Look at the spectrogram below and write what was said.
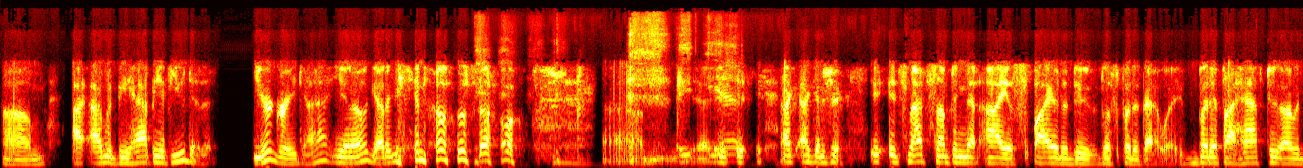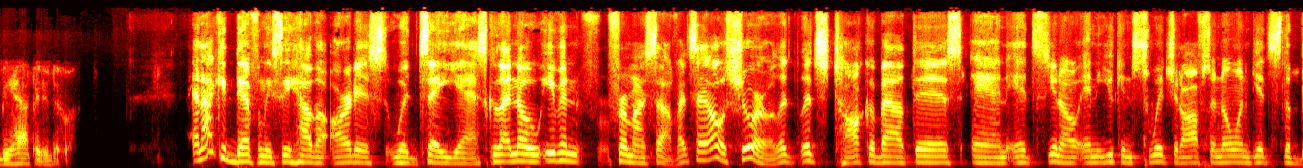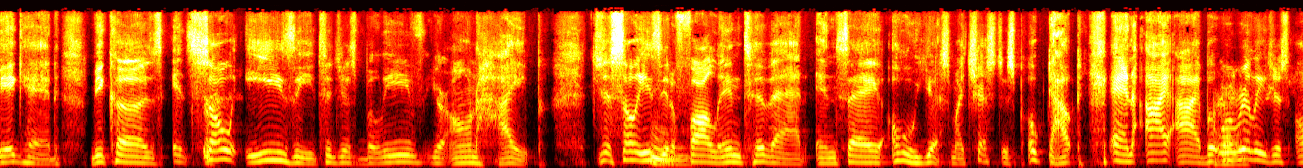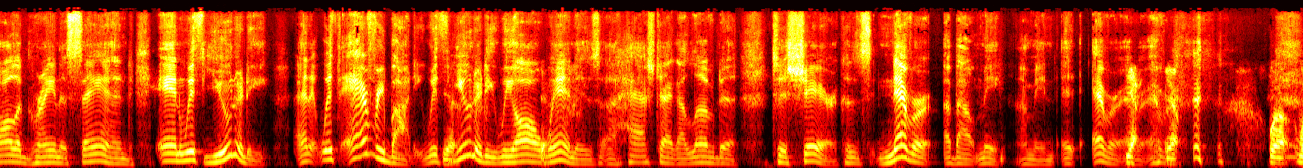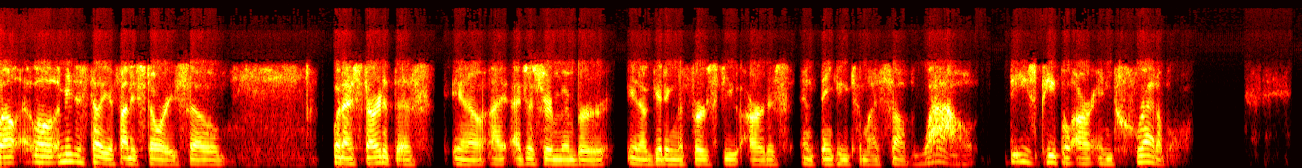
Um, I, I would be happy if you did it you're a great guy, you know, got to, you know, so um, yeah. It, it, I, I, can assure it, it's not something that I aspire to do. Let's put it that way. But if I have to, I would be happy to do it. And I could definitely see how the artist would say yes, because I know even f- for myself, I'd say, "Oh, sure, let, let's talk about this." And it's you know, and you can switch it off so no one gets the big head because it's so easy to just believe your own hype, just so easy mm. to hmm. fall into that and say, "Oh, yes, my chest is poked out," and I, I, but right. we're really just all a grain of sand. And with unity, and with everybody with yes. unity we all yes. win is a hashtag i love to to share because it's never about me i mean it, ever ever yeah. ever yeah. well well well let me just tell you a funny story so when i started this you know I, I just remember you know getting the first few artists and thinking to myself wow these people are incredible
